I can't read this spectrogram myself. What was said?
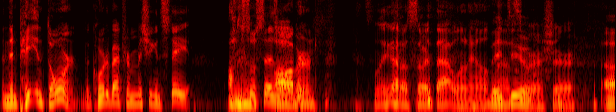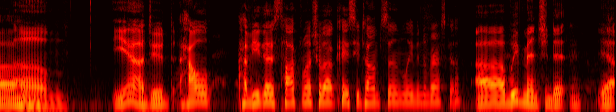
And then Peyton Thorne, the quarterback from Michigan State, also says Auburn. Auburn. We gotta sort that one out. They that's do. for sure. Um, yeah, dude. How have you guys talked much about Casey Thompson leaving Nebraska? Uh, we've mentioned it. Yeah.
